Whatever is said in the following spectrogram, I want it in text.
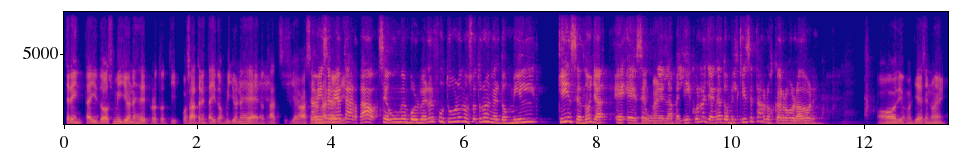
32 millones de prototipos, o sea, 32 millones de aerotaxis. Ya va a ser se había tardado. Según en Volver al Futuro, nosotros en el 2015, ¿no? Ya, eh, eh, según en la película, ya en el 2015 estaban los carros voladores. Oh, Dios, 2019.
